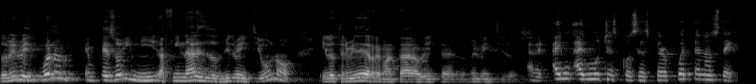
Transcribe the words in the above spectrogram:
2020, bueno, empezó a finales de 2021 y lo terminé de rematar ahorita en 2022. A ver, hay, hay muchas cosas, pero cuéntanos de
